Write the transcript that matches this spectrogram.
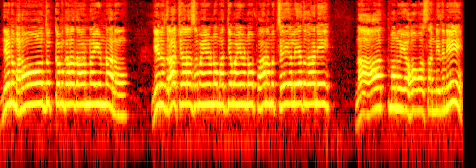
నేను మనోదుఖం గలదాన్నై ఉన్నాను. నేను ద్రాక్షారసమైనను మద్యమైనను పానము చేయలేదు గాని నా ఆత్మను యహోవ సన్నిధిని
